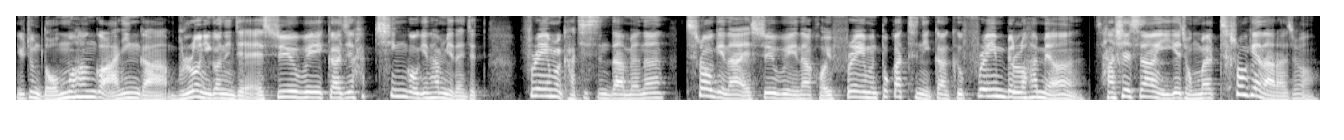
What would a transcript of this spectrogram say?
이거 좀 너무한 거 아닌가? 물론 이거는 이제 SUV까지 합친 거긴 합니다. 이제 프레임을 같이 쓴다면은 트럭이나 SUV나 거의 프레임은 똑같으니까 그 프레임별로 하면 사실상 이게 정말 트럭의 나라죠.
